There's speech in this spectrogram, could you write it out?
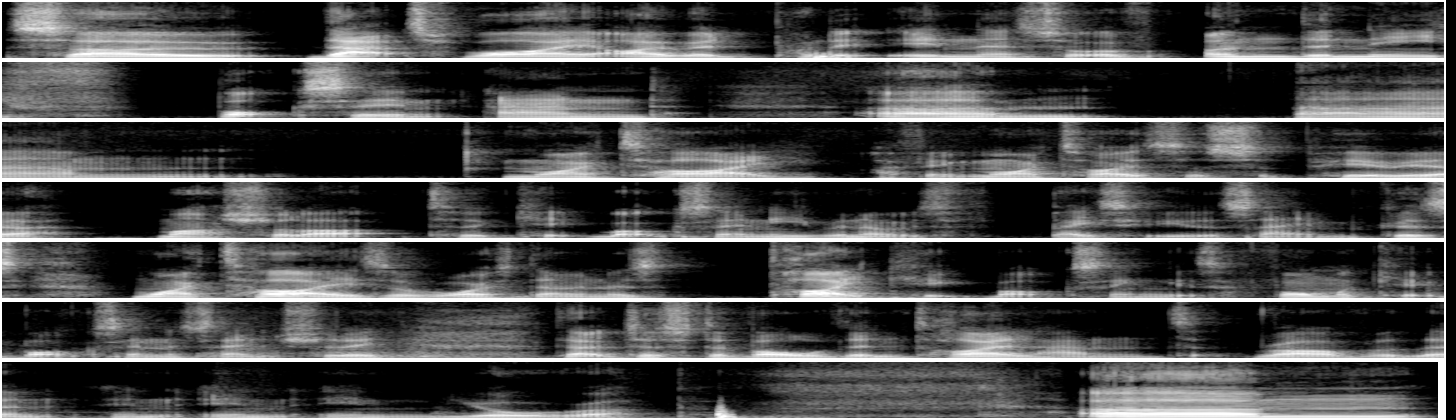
so that's why I would put it in the sort of underneath boxing and um, um, Muay Thai. I think Muay Thai is a superior martial art to kickboxing, even though it's basically the same. Because Muay Thai is otherwise known as Thai kickboxing. It's a form of kickboxing essentially that just evolved in Thailand rather than in in in Europe. Um,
